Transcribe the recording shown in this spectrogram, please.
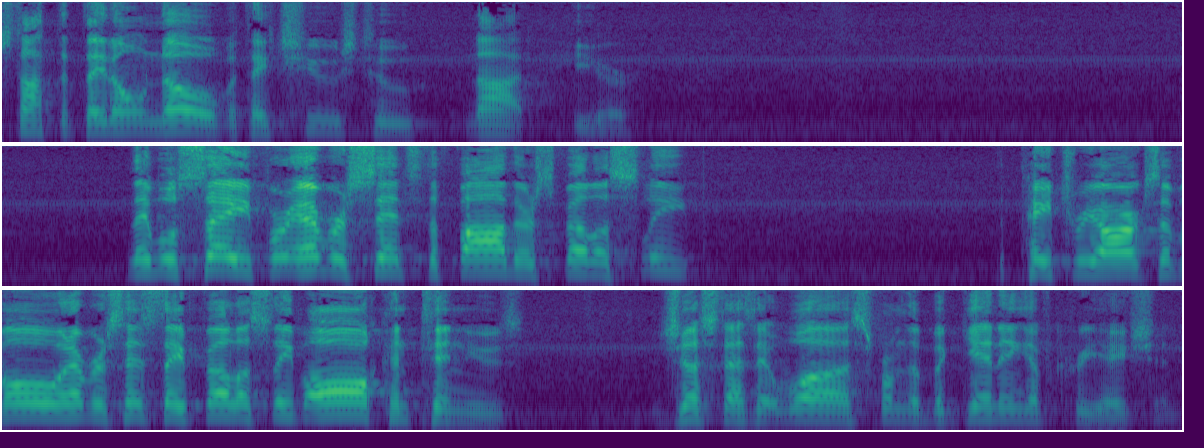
It's not that they don't know, but they choose to not hear. They will say, forever since the fathers fell asleep, the patriarchs of old, ever since they fell asleep, all continues just as it was from the beginning of creation.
